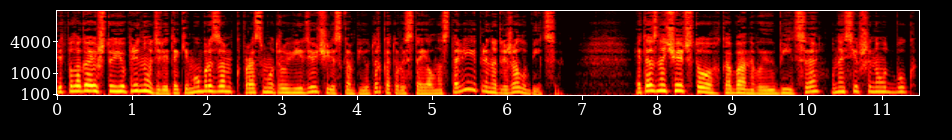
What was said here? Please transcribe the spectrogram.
Предполагаю, что ее принудили таким образом к просмотру видео через компьютер, который стоял на столе и принадлежал убийце. Это означает, что Кабанова и убийца, уносивший ноутбук,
